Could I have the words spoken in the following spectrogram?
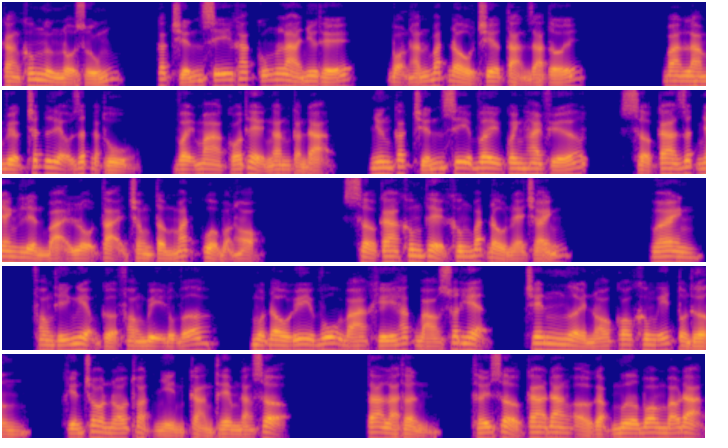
càng không ngừng nổ súng các chiến sĩ khác cũng là như thế, bọn hắn bắt đầu chia tản ra tới. Bàn làm việc chất liệu rất đặc thù, vậy mà có thể ngăn cản đạn, nhưng các chiến sĩ vây quanh hai phía, sở ca rất nhanh liền bại lộ tại trong tầm mắt của bọn họ. Sở ca không thể không bắt đầu né tránh. Với anh, phòng thí nghiệm cửa phòng bị đổ vỡ, một đầu uy vũ bá khí hắc báo xuất hiện, trên người nó có không ít tổn thương, khiến cho nó thoạt nhìn càng thêm đáng sợ. Ta là thần, thấy sở ca đang ở gặp mưa bom báo đạn,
